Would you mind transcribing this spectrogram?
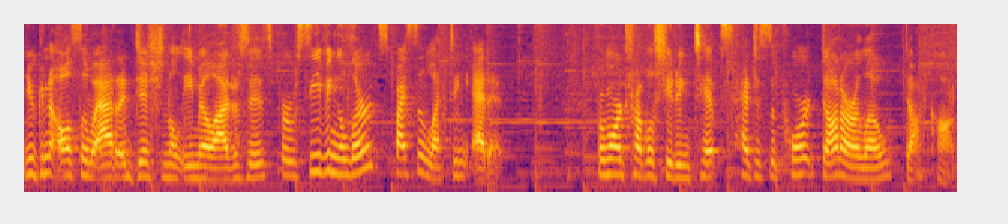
You can also add additional email addresses for receiving alerts by selecting Edit. For more troubleshooting tips, head to support.arlo.com.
